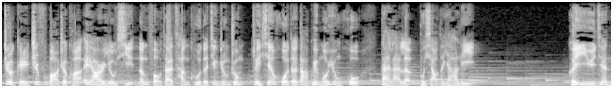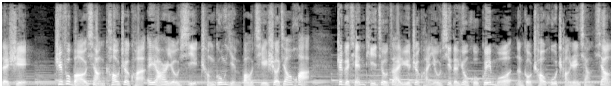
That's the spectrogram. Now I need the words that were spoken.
这给支付宝这款 AR 游戏能否在残酷的竞争中最先获得大规模用户带来了不小的压力。可以预见的是，支付宝想靠这款 AR 游戏成功引爆其社交化，这个前提就在于这款游戏的用户规模能够超乎常人想象。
